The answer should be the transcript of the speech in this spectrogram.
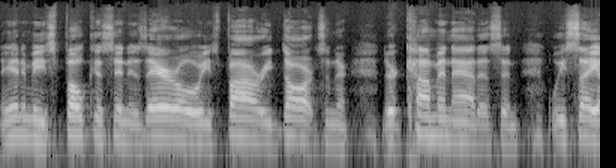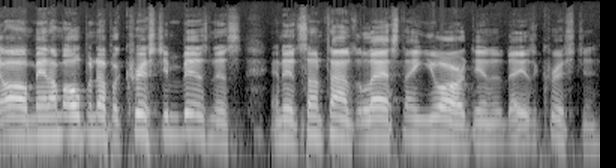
The enemy's focusing his arrow, his fiery darts, and they're, they're coming at us. And we say, Oh man, I'm opening up a Christian business. And then sometimes the last thing you are at the end of the day is a Christian.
